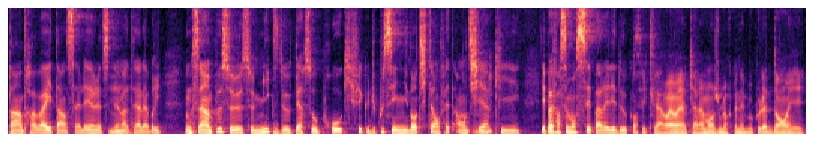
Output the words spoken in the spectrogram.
t'as un travail, t'as un salaire, etc., Mm. t'es à l'abri. Donc c'est un peu ce, ce mix de perso-pro qui fait que du coup c'est une identité en fait entière Mm. qui. Et pas forcément séparer les deux quoi. C'est clair, ouais, ouais, carrément, je me reconnais beaucoup là-dedans. Et,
